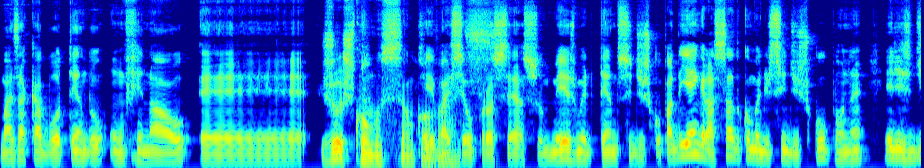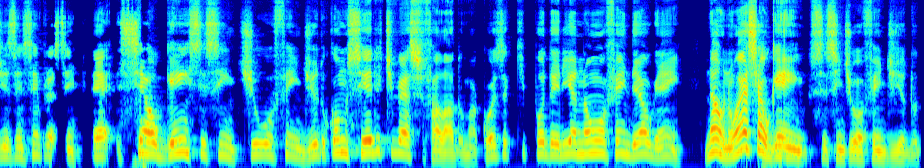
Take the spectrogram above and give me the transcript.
mas acabou tendo um final é, justo. Como são Que vai ser o processo, mesmo ele tendo se desculpado. E é engraçado como eles se desculpam, né? Eles dizem sempre assim: é, se alguém se sentiu ofendido, como se ele tivesse falado uma coisa que poderia não ofender alguém. Não, não é se alguém se sentiu ofendido.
